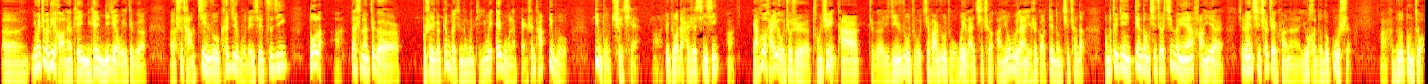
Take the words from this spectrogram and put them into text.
呃，因为这个利好呢，可以你可以理解为这个。呃，市场进入科技股的一些资金多了啊，但是呢，这个不是一个根本性的问题，因为 A 股呢本身它并不并不缺钱啊，最主要的还是信心啊。然后还有就是腾讯，它这个已经入主计划入主蔚来汽车啊，因为蔚来也是搞电动汽车的。那么最近电动汽车、新能源行业、新能源汽车这一块呢，有很多的故事。啊，很多的动作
